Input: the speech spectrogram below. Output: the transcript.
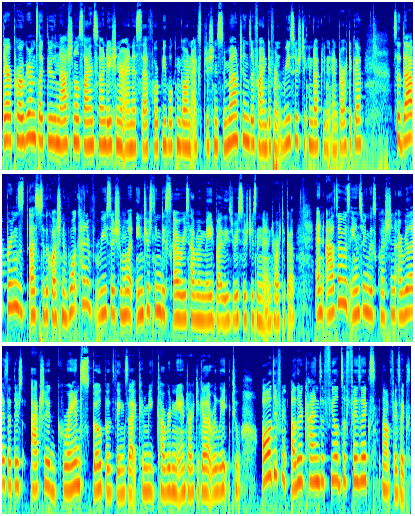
There are programs like through the National Science Foundation or NSF where people can go on expeditions to mountains or find different research to conduct in Antarctica. So that brings us to the question of what kind of research and what interesting discoveries have been made by these researchers in Antarctica. And as I was answering this question, I realized that there's actually a grand scope of things that can be covered in Antarctica that relate to all different other kinds of fields of physics, not physics,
